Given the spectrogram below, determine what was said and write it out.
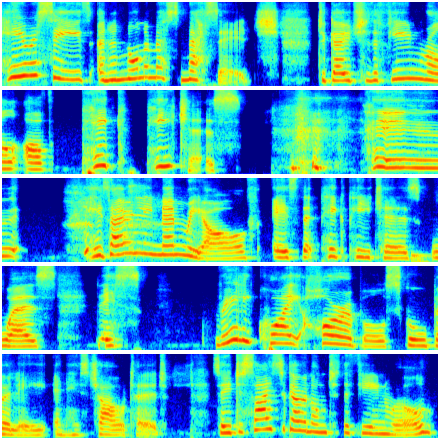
He receives an anonymous message to go to the funeral of Pig Peters, who his only memory of is that Pig Peters was this really quite horrible school bully in his childhood. So he decides to go along to the funeral.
